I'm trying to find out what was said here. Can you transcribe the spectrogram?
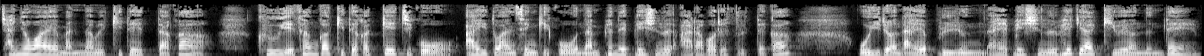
자녀와의 만남을 기대했다가 그 예상과 기대가 깨지고 아이도 안 생기고 남편의 배신을 알아버렸을 때가 오히려 나의 불륜, 나의 배신을 회개할 기회였는데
